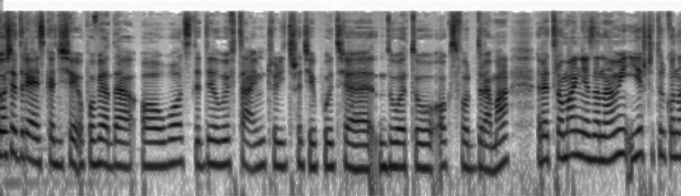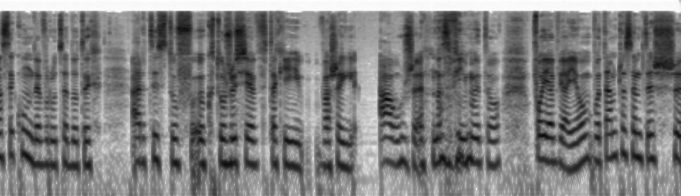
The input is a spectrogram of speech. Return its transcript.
Gosia Dryjańska dzisiaj opowiada o What's the Deal with Time, czyli trzeciej płycie duetu Oxford Drama. Retromania za nami i jeszcze tylko na sekundę wrócę do tych artystów, którzy się w takiej waszej aurze, nazwijmy to, pojawiają, bo tam czasem też y,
